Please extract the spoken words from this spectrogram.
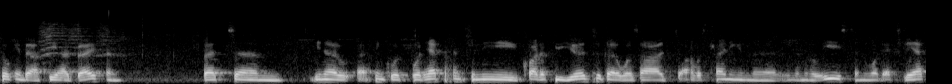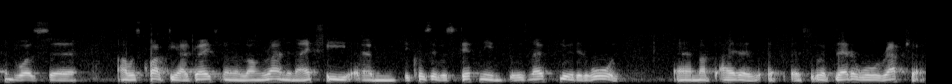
talking about dehydration, but, um, you know, I think what, what happened to me quite a few years ago was I, I was training in the, in the Middle East, and what actually happened was uh, I was quite dehydrated on a long run, and I actually, um, because there was definitely, there was no fluid at all, um, I, I, had a, a, a, sort of bladder wall rupture.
